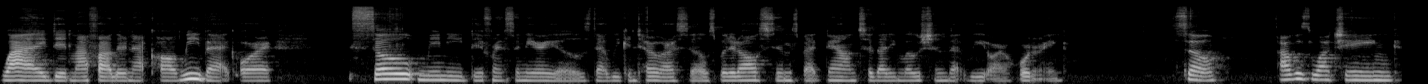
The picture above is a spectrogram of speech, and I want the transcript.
why did my father not call me back? Or so many different scenarios that we can tell ourselves, but it all stems back down to that emotion that we are hoarding. So I was watching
